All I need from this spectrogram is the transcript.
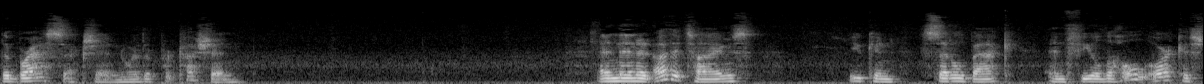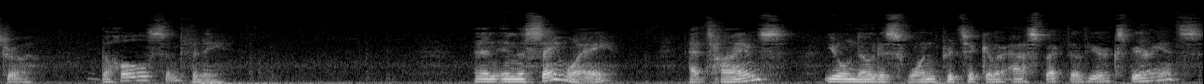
the brass section or the percussion. And then at other times you can settle back and feel the whole orchestra, the whole symphony. And in the same way, at times, you'll notice one particular aspect of your experience,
